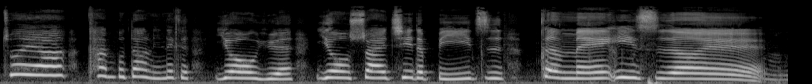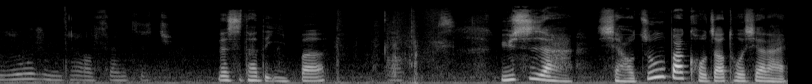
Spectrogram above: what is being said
这对啊，看不到你那个又圆又帅气的鼻子，更没意思了哎。妈咪，为什么它有三只脚？那是它的尾巴。于是啊，小猪把口罩脱下来，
